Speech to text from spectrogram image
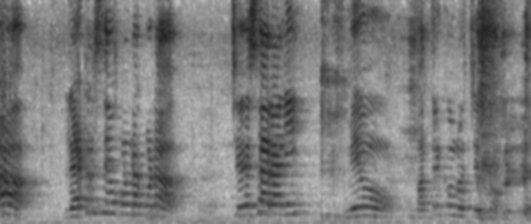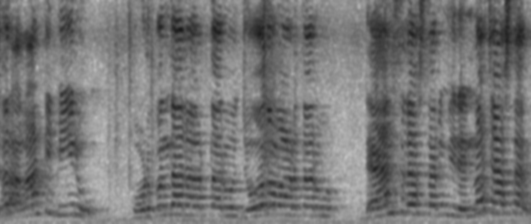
ఆ లెటర్స్ ఇవ్వకుండా కూడా చేశారని మేము పత్రికల్లో చేస్తాం మరి అలాంటి మీరు కోడిపందాలు ఆడతారు జోదం ఆడతారు డ్యాన్సులు వేస్తారు మీరు ఎన్నో చేస్తారు.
